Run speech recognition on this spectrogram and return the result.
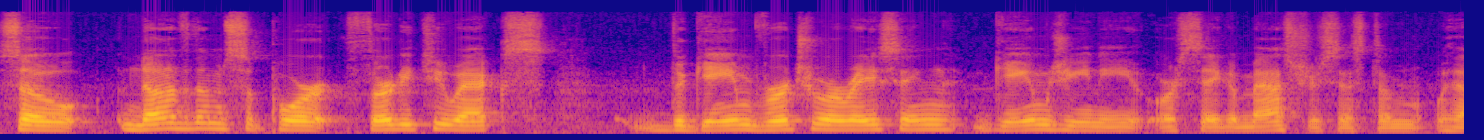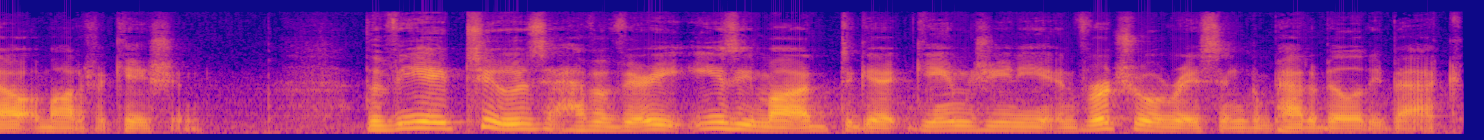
So none of them support 32X, the game Virtua Racing, Game Genie, or Sega Master System without a modification. The VA2s have a very easy mod to get Game Genie and Virtua Racing compatibility back,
